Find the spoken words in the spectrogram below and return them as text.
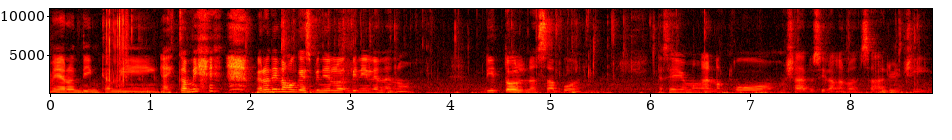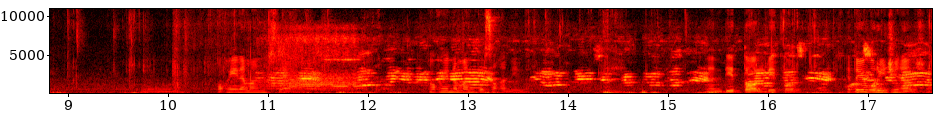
Meron din kami, ay kami, meron din ako guys, binili, binili na no, Dettol na sabon. Kasi yung mga anak ko, masyado silang ano sa allergy. Okay naman siya. Okay naman to sa kanila. Ayan. Yan, Dettol, Dettol. Ito yung original siya.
